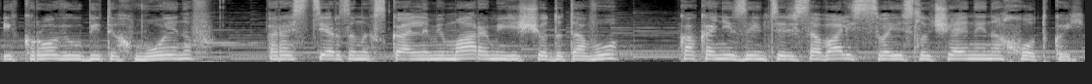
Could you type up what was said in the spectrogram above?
и крови убитых воинов, растерзанных скальными марами еще до того, как они заинтересовались своей случайной находкой.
